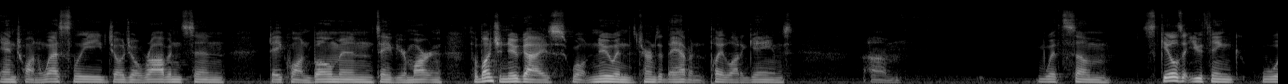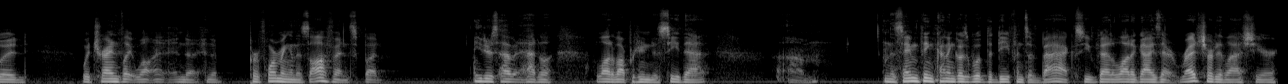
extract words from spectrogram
Antoine Wesley, JoJo Robinson, Daquan Bowman, Xavier Martin. So a bunch of new guys. Well, new in the terms that they haven't played a lot of games. Um, with some skills that you think would would translate well into, into performing in this offense, but you just haven't had a, a lot of opportunity to see that. Um, and the same thing kind of goes with the defensive backs. You've got a lot of guys that redshirted last year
